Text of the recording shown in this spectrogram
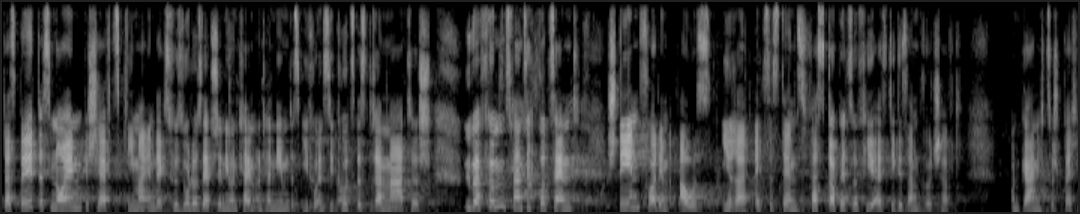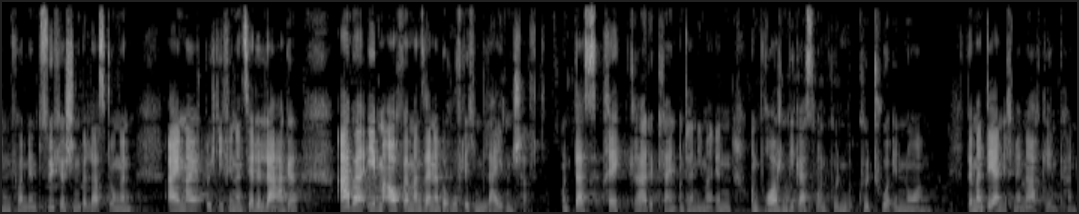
Das Bild des neuen Geschäftsklimaindex für Solo-Selbstständige und Kleinunternehmen des IFO-Instituts ist dramatisch. Über 25 Prozent stehen vor dem Aus ihrer Existenz, fast doppelt so viel als die Gesamtwirtschaft. Und gar nicht zu sprechen von den psychischen Belastungen, einmal durch die finanzielle Lage, aber eben auch, wenn man seiner beruflichen Leidenschaft und das prägt gerade KleinunternehmerInnen und Branchen wie Gastro und Kultur enorm, wenn man der nicht mehr nachgehen kann.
